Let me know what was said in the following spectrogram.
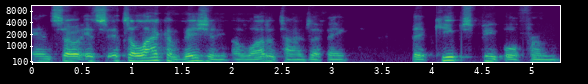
And so it's it's a lack of vision a lot of times. I think that keeps people from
